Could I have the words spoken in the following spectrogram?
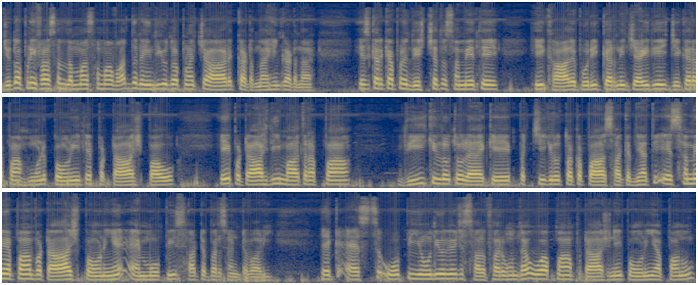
ਜਦੋਂ ਆਪਣੀ ਫਸਲ ਲੰਮਾ ਸਮਾਂ ਵੱਧ ਲੈਂਦੀ, ਉਦੋਂ ਆਪਣਾ ਝਾੜ ਘਟਣਾ ਹੀ ਘਟਣਾ। ਇਸ ਕਰਕੇ ਆਪਣੇ ਨਿਸ਼ਚਿਤ ਸਮੇਂ ਤੇ ਹੀ ਖਾਦ ਪੂਰੀ ਕਰਨੀ ਚਾਹੀਦੀ ਹੈ। ਜੇਕਰ ਆਪਾਂ ਹੁਣ ਪਾਉਣੀ ਤੇ ਪੋਟਾਸ਼ ਪਾਓ, ਇਹ ਪੋਟਾਸ਼ ਦੀ ਮਾਤਰਾ ਆਪਾਂ 20 ਕਿਲੋ ਤੋਂ ਲੈ ਕੇ 25 ਕਿਲੋ ਤੱਕ ਪਾ ਸਕਦੇ ਹਾਂ ਤੇ ਇਸ ਸਮੇਂ ਆਪਾਂ ਪੋਟਾਸ਼ ਪਾਉਣੀ ਹੈ MOP 60% ਵਾਲੀ। ਇੱਕ SOP ਆਉਂਦੀ, ਉਹਦੇ ਵਿੱਚ ਸਲਫਰ ਹੁੰਦਾ, ਉਹ ਆਪਾਂ ਪੋਟਾਸ਼ ਨਹੀਂ ਪਾਉਣੀ, ਆਪਾਂ ਨੂੰ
